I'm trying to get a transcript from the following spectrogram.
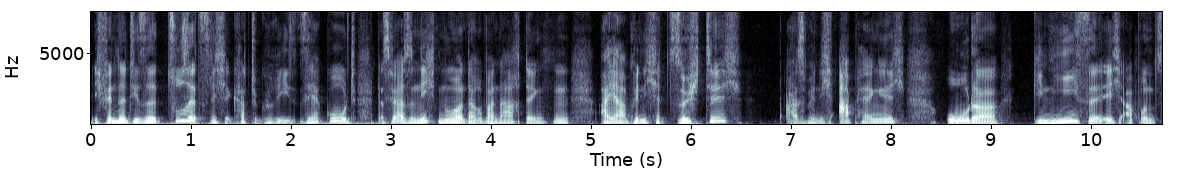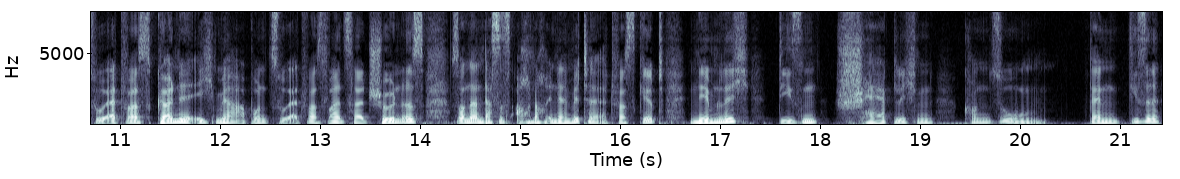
Ich finde diese zusätzliche Kategorie sehr gut, dass wir also nicht nur darüber nachdenken, ah ja, bin ich jetzt süchtig? Also bin ich abhängig oder genieße ich ab und zu etwas, gönne ich mir ab und zu etwas, weil es halt schön ist, sondern dass es auch noch in der Mitte etwas gibt, nämlich diesen schädlichen Konsum. Denn diese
